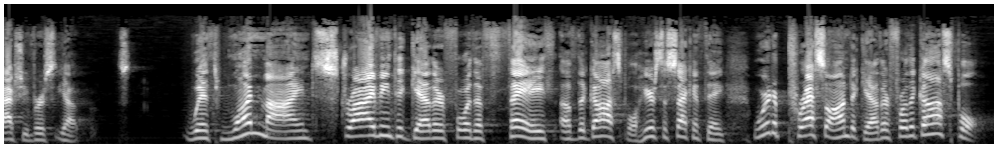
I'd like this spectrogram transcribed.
Actually, verse, yeah. With one mind, striving together for the faith of the gospel. Here's the second thing. We're to press on together for the gospel.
